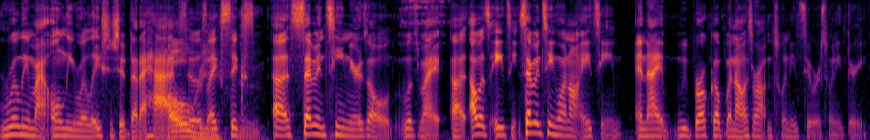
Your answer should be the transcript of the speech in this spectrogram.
really my only relationship that I had. So it was like six, uh, 17 years old was my. Uh, I was 18, 17 going on 18, and I we broke up when I was around 22 or 23.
